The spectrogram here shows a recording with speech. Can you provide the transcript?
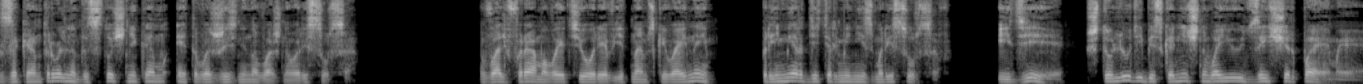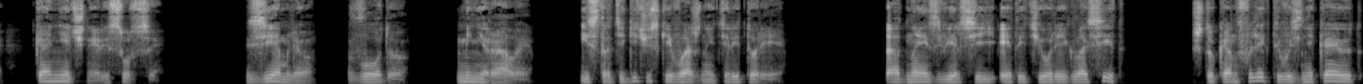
за контроль над источником этого жизненно важного ресурса. Вольфрамовая теория Вьетнамской войны – пример детерминизма ресурсов, идеи, что люди бесконечно воюют за исчерпаемые, конечные ресурсы – землю, воду, минералы и стратегически важные территории. Одна из версий этой теории гласит, что конфликты возникают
